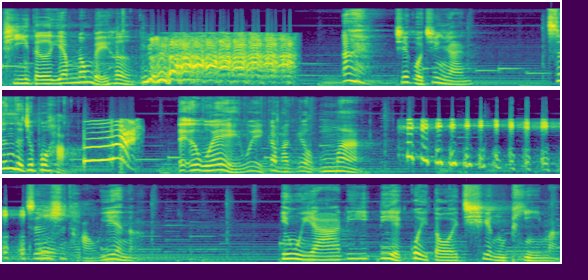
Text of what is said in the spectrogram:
皮的杨东北鹤，哎，结果竟然真的就不好。哎哎喂喂，干嘛给我骂？真是讨厌呐！因为呀，你你也过度的清鼻嘛，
